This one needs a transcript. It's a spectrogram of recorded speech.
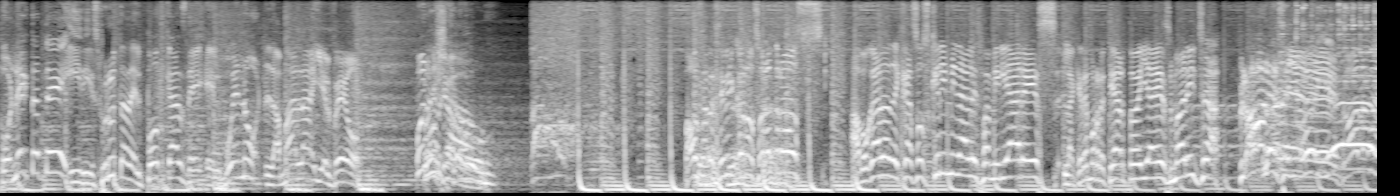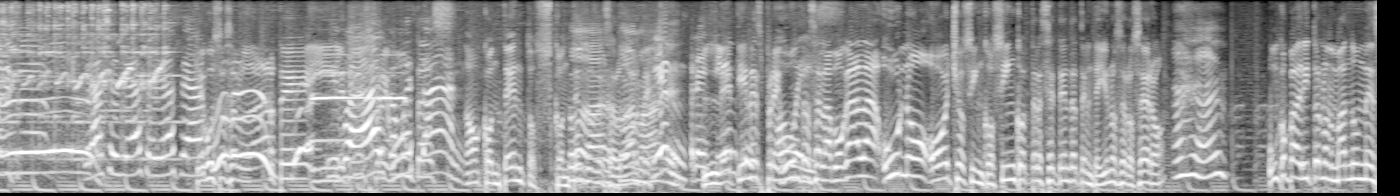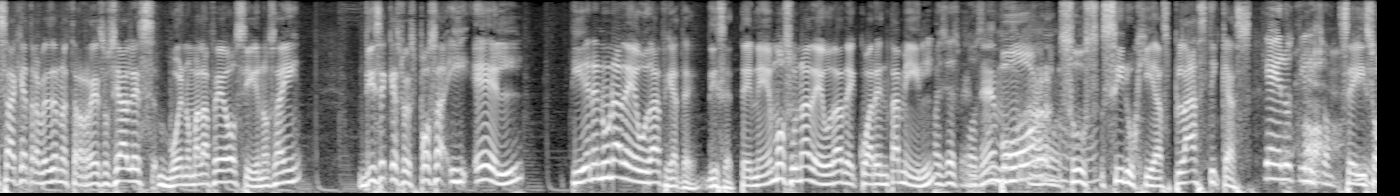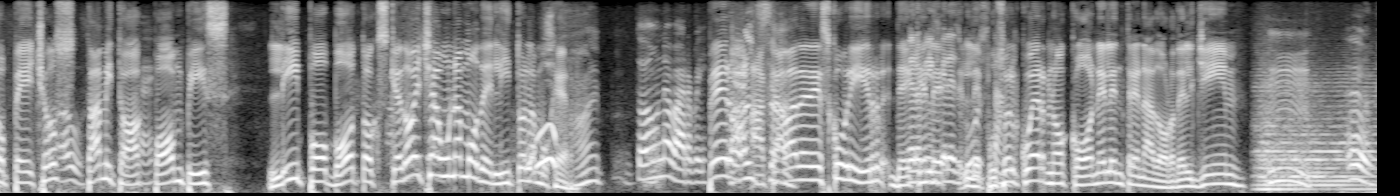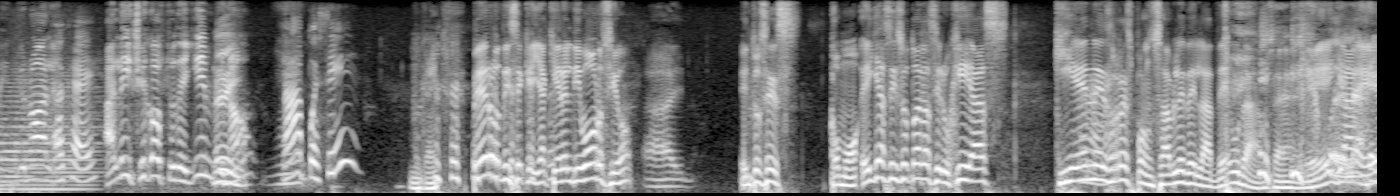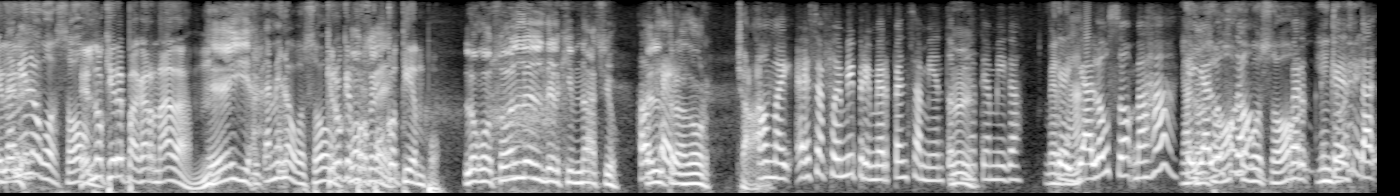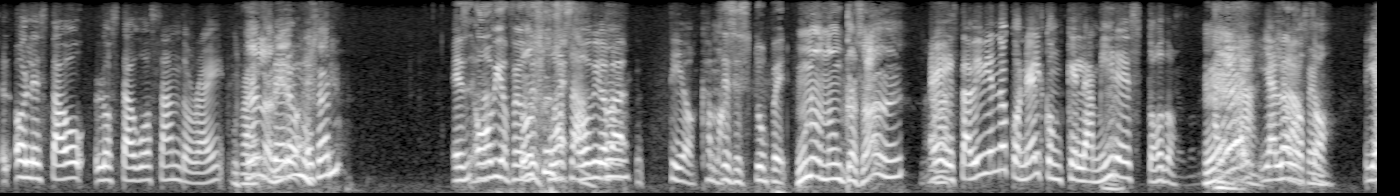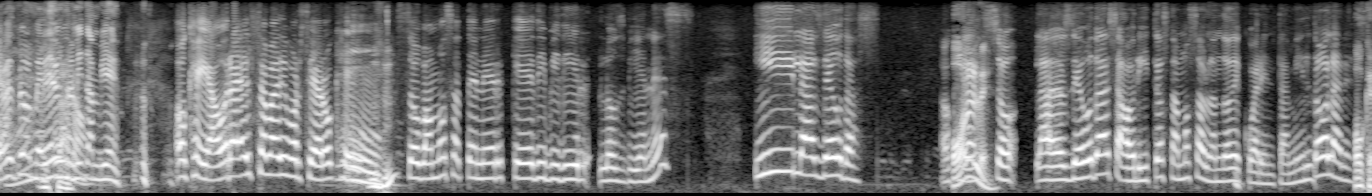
conéctate y disfruta del podcast de El bueno, la mala y el feo. ¡Buen Buen show! show. Vamos a recibir con nosotros abogada de casos criminales familiares. La queremos retear, toda ella es Maritza Flores, señores. Hola, Maritza. Gracias, gracias, gracias. Qué gusto Uh, saludarte. Y le tienes ¿cómo preguntas. están? No, contentos, contentos Toda- de saludarte. madre. Siempre, Le siempre. tienes preguntas Always. a la abogada 1-855-370-3100. Ajá. Un compadrito nos manda un mensaje a través de nuestras redes sociales. Bueno, mala, feo, síguenos ahí. Dice que su esposa y él tienen una deuda, fíjate, dice, tenemos una deuda de 40 mil Pues por Ah. sus cirugías plásticas. Que él utilizó. Se hizo pechos, Oh, tummy tuck, ok. pompis, lipo, botox. Quedó hecha una modelito la mujer. Ay, Toda una Barbie. Pero Falsa. acaba de descubrir de Pero que le, que puso el cuerno con el entrenador del gym. Ok. At least she goes to the gym, Hey. you know? Ah, pues sí. Pero dice que ya quiere el divorcio. Entonces, como ella se hizo todas las cirugías, ¿quién es responsable de la deuda? O sea, ella, Él él. también lo gozó. Él no quiere pagar nada. ¿m? Él Ella. también lo gozó. Creo que No por sé. poco tiempo. Lo gozó el del, del gimnasio, el entrenador. Chale. Oh my, ese fue mi primer pensamiento, Eh. fíjate, amiga. ¿Verdad? Que ya lo usó, ajá, Ya que lo ya lo usó, usó. lo gozó. ver- Y que está, o le está, lo está gozando, right? ¿Ustedes la Pero vieron es- usarlo? Es obvio, feo, su Entonces- esposa. Obvio, Ah. va, tío, come on. Es estúpido. Uno nunca sabe. Eh, está viviendo con él, con que la mire es todo. ¿Eh? Ya lo up, gozó. feo. Ya. Ya ves, pero me debes a mí también. Ok, ahora él se va a divorciar, ok. Oh. So vamos a tener que dividir los bienes y las deudas. Ok, Órale. So, las deudas, ahorita estamos hablando de 40 mil dólares. Ok.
